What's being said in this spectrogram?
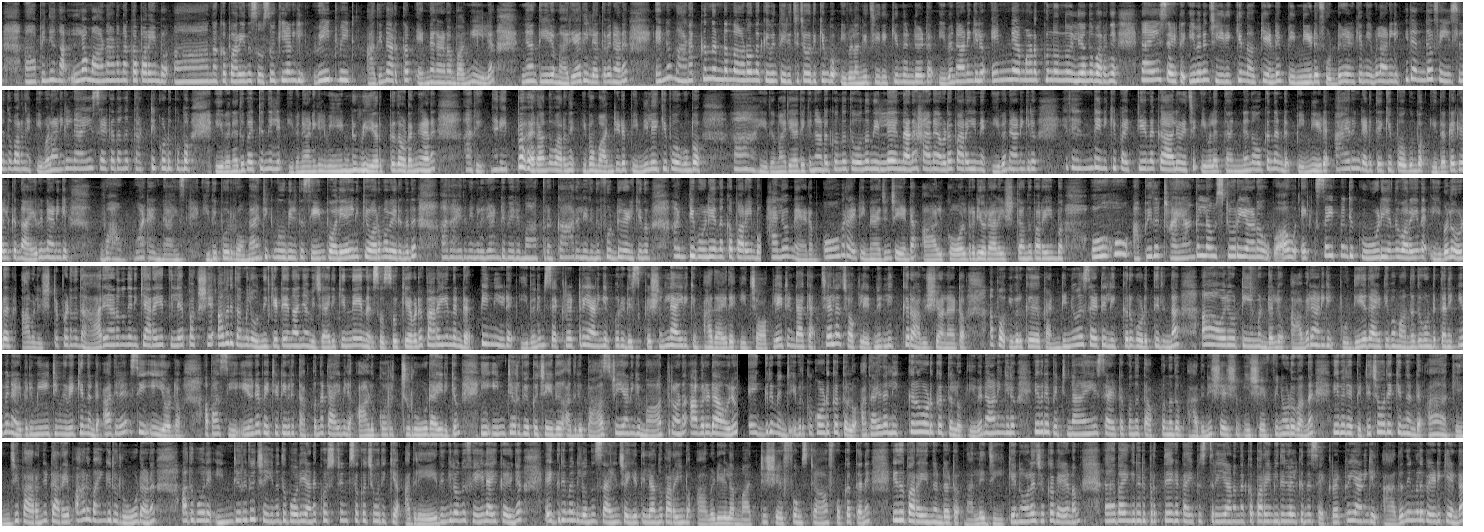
പിന്നെ നല്ല മാണാണെന്നൊക്കെ പറയുമ്പോൾ എന്നൊക്കെ പറയുന്ന സുസുക്കിയാണെങ്കിൽ വെയിറ്റ് വെയിറ്റ് അതിന്റെ അർത്ഥം എന്നെ കാണാൻ ഭംഗിയില്ല. ഞാൻ തീരെ മര്യാദ ഇല്ലാത്തവനാണ്. എന്നെ മണക്കുന്നുണ്ടെന്നാണോ? എന്നൊക്കെ ഇവൻ തിരിച്ച് ചോദിക്കുമ്പോൾ ഇവളങ്ങ് ചിരിക്കുന്നുണ്ട് കേട്ടോ. ഇവനാണെങ്കിലും എന്നെ മണക്കുന്നൊന്നുമില്ല എന്ന് പറഞ്ഞ് നൈസായിട്ട് ഇവനും ചിരിക്കുന്നൊക്കെയുണ്ട് പിന്നീട് ഫുഡ് കഴിക്കുന്ന ഇവളാണെങ്കിൽ ഇതെന്താ ഫേസിൽ എന്ന് പറഞ്ഞു ഇവളാണെങ്കിൽ നൈസായിട്ട് അതങ്ങ് തട്ടിക്കൊടുക്കുമ്പോൾ ഇവനത് പറ്റുന്നില്ല. ഇവനാണെങ്കിൽ വീണ്ടും വിയർത്ത് തുടങ്ങുകയാണ്. അതെ ഞാൻ ഇപ്പം വരാമെന്ന് പറഞ്ഞ് ഇവൻ വണ്ടിയുടെ പിന്നിലേക്ക് പോകുമ്പോൾ ആ ഇത് മര്യാദയ്ക്ക് നടക്കുമെന്ന് തോന്നുന്നില്ല എന്നാണ് ഹാൻ അവിടെ പറയുന്നത് ഇവനാണെങ്കിലും ഇതെന്തെനിക്ക് പറ്റിയെന്നൊക്കെ ആലോചിച്ച് ഇവളെ തന്നെ നോക്കുന്നുണ്ട്. പിന്നീട് ഐറിന്റെ അടുത്തേക്ക് പോകുമ്പോൾ ഇതൊക്കെ കേൾക്കുന്ന ഐറിനാണെങ്കിൽ വാവ് വാട്ട് എ നൈസ് ഇതിപ്പോൾ ഒരു റൊമാന്റിക് മൂവിയിലത്തെ സീൻ പോലെയാണ് എനിക്ക് ഓർമ്മ വരുന്നത്. അതായത് നിങ്ങൾ രണ്ടുപേരും മാത്രം കാറിലിരുന്ന് ഫുഡ് കഴിക്കുന്നു. അടിപൊളി എന്നൊക്കെ പറയുമ്പോൾ ഹലോ മാഡം ഓവറായിട്ട് ഇമാജിൻ ചെയ്യേണ്ട ആൾക്ക് ഓൾറെഡി ഒരാളെ ഇഷ്ടമെന്ന് പറയുമ്പോൾ ഓഹോ അപ്പോൾ ഇത് ട്രയാങ്കിൾ ലവ് സ്റ്റോറിയാണോ വാവ് എക്സൈറ്റ്മെന്റ് കൂടി എന്ന് പറയുന്ന ഇവളോട് അവൾ ഇഷ്ടപ്പെടുന്നത് ആരെയാണെന്നൊന്നും എനിക്ക് അറിയത്തില്ല പക്ഷേ അവർ തമ്മിൽ ഒന്നിക്കട്ടെ എന്നാണ് ഞാൻ വിചാരിക്കുന്നതെന്ന് സുസുക്കി അവിടെ പറയുന്നുണ്ട്. പിന്നീട് ഇവനും സെക്രട്ടറി ആണെങ്കിൽ ഒരു ഡിസ്കഷനിലായിരിക്കും അതായത് ഈ ചോക്ലേറ്റ് ഉണ്ടാക്കാൻ ചില ചോക്ലേറ്റിന് ലിക്കർ ആവശ്യമാണ് കേട്ടോ. അപ്പോൾ ഇവർക്ക് കണ്ടിന്യൂസ് ആയിട്ട് ലിക്കർ കൊടുത്തിരുന്ന ആ ഒരു ടീം ഉണ്ടല്ലോ. അവരാണെങ്കിൽ പുതിയതായിട്ട് ഇവ വന്നതുകൊണ്ട് തന്നെ ഇവനായിട്ടൊരു മീറ്റിംഗ് വെക്കുന്നുണ്ട്. അതിൽ സിഇഒ കേട്ടോ അപ്പോൾ ആ സിഇഒനെ പറ്റിയിട്ട് ഇവർ തപ്പുന്ന ടൈമിൽ ആൾ കുറച്ച് റൂഡായിരിക്കും. ഈ ഇന്റർവ്യൂ ഒക്കെ ചെയ്ത് അതിൽ പാസ് ചെയ്യുകയാണെങ്കിൽ മാത്രമാണ് അവരുടെ ആ ഒരു എഗ്രിമെന്റ് ഇവർക്ക് കൊടുക്കത്തുള്ളൂ. അതായത് ലിക്കർ കൊടുക്കത്തുള്ളൂ. ഇവനാണെങ്കിലും ഇവരെ പറ്റി നൈസായിട്ടൊക്കെ ഒന്ന് തപ്പുന്നതും അതിനുശേഷം ഈ ഷെഫിനോട് വന്ന് ഇവരെ പറ്റി ചോദിക്കുന്നുണ്ട്. ആ കെഞ്ചി പറഞ്ഞിട്ടറിയാം ആൾ ഭയങ്കര റൂഡാണ്. അതുപോലെ ഇന്റർവ്യൂ ചെയ്യുന്നത് പോലെയാണ് ക്വസ്റ്റ്യൻസ് ഒക്കെ ചോദിക്കുക. അതിലേതെങ്കിലും ഒന്ന് ഫെയിൽ ആയി കഴിഞ്ഞാൽ എഗ്രിമെന്റിലൊന്നും സൈൻ ചെയ്യത്തില്ല എന്ന് പറയുമ്പോൾ അവിടെയുള്ള മറ്റ് ഷെഫും സ്റ്റാഫും ഒക്കെ തന്നെ ഇത് പറയുന്നുണ്ട് കേട്ടോ. നല്ല ജി കെ നോളജ് ഒക്കെ വേണം. ഭയങ്കര ഒരു പ്രത്യേക ടൈപ്പ് സ്ത്രീയാണെന്നൊക്കെ പറയുമ്പോൾ ഇത് കേൾക്കുന്ന സെക്രട്ടറി ആണെങ്കിൽ അത് നിങ്ങൾ പേടിക്കേണ്ട.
